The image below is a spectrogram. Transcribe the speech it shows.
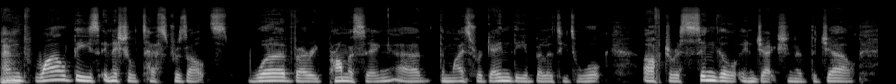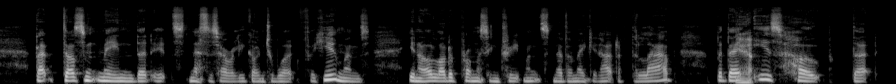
And while these initial test results were very promising, uh, the mice regained the ability to walk after a single injection of the gel. That doesn't mean that it's necessarily going to work for humans. You know, a lot of promising treatments never make it out of the lab, but there is Yeah. hope that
